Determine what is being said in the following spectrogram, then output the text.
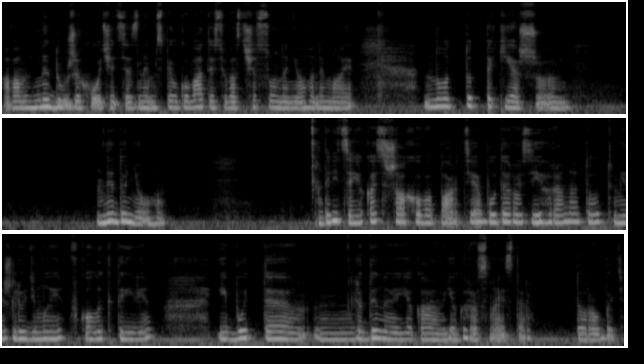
а вам не дуже хочеться з ним спілкуватись, у вас часу на нього немає. Ну, тут таке, що не до нього. Дивіться, якась шахова партія буде розіграна тут між людьми в колективі. І будьте людиною, яка як гросмейстер то робить,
